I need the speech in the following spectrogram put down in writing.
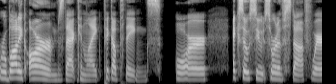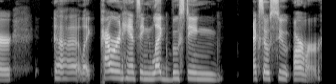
robotic arms that can like pick up things or exosuit sort of stuff where uh like power enhancing leg boosting exosuit armor.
